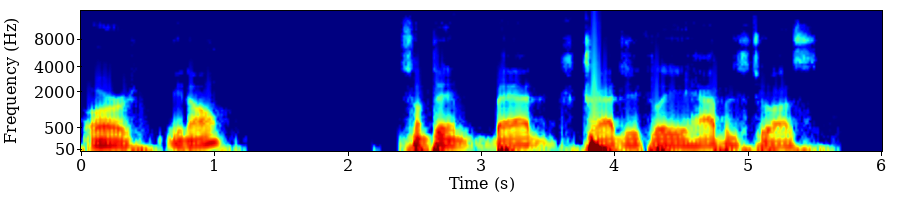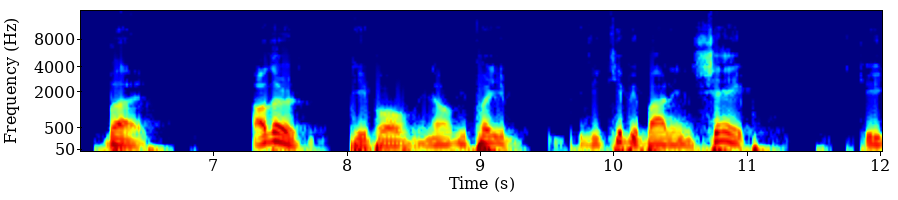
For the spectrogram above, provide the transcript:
or you know, something bad tragically happens to us. But other people, you know, if you put your, if you keep your body in shape, you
